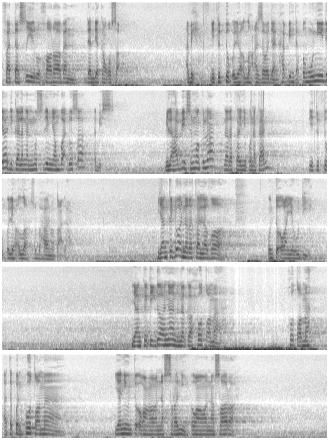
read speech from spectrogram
fatasiru kharaban dan dia akan rosak. Habis ditutup oleh Allah Azza wa Jal. Habis dah penghuni dia di kalangan muslim yang buat dosa habis. Bila habis semua keluar neraka ini pun akan ditutup oleh Allah Subhanahu taala. Yang kedua neraka ladha untuk orang Yahudi yang ketiganya adalah hutama. Hutama ataupun hutama. Yang ini untuk orang-orang Nasrani orang-orang Nasara.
